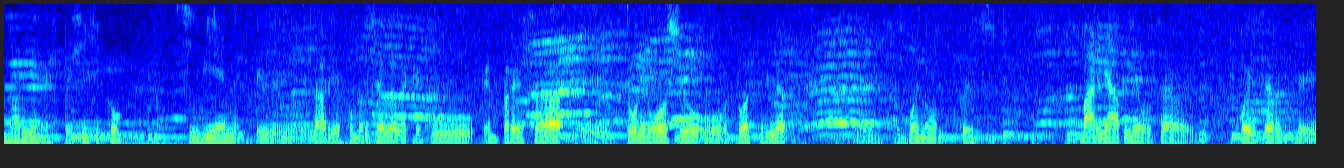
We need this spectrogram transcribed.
un área en específico, si bien eh, el área comercial a la que tu empresa, tu negocio o tu actividad, pues bueno, es variable, o sea, puede ser que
